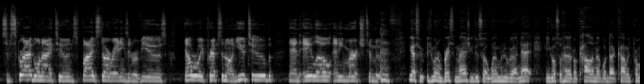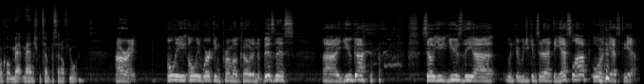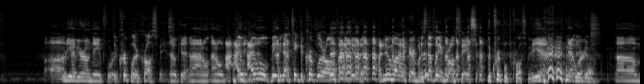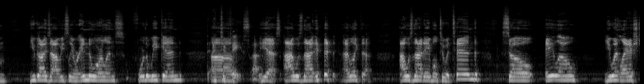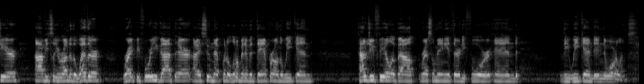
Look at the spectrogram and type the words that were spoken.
Subscribe on iTunes, five star ratings and reviews. Elroy Prepson on YouTube, and Alo, any merch to move. Yes, if you want to embrace the madness, you can do so at whatamaneuver.net. And you can also head over to colinupwood.com with promo code MattMadness for 10% off your order. All right, only only working promo code in the business. Uh, you got. so you use the. Uh, would, would you consider that the Yes Lock or the STF? or do you have your own name for The it? The crippler crossface. Okay, I don't. I don't. I, I, I will maybe not take the crippler off and I give it a, a new moniker, but it's definitely a crossface. The crippled crossface. Yeah, that you works. Um, you guys obviously were in New Orleans for the weekend. At two face. Uh, Yes, I was not. I like that. I was not able to attend. So, Alo, you went last year. Obviously, you were under the weather right before you got there. I assume that put a little bit of a damper on the weekend. How did you feel about WrestleMania 34 and the weekend in New Orleans?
